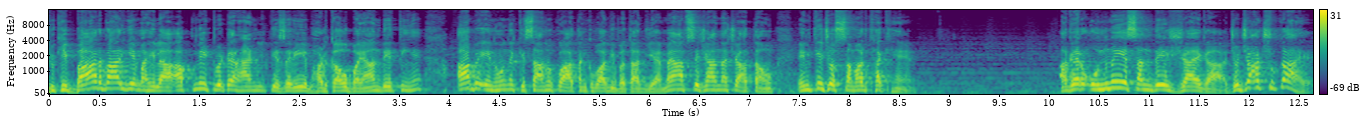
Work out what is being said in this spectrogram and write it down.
क्योंकि बार बार ये महिला अपने ट्विटर हैंडल के ज़रिए भड़काऊ बयान देती हैं। अब इन्होंने किसानों को आतंकवादी बता दिया है। मैं आपसे जानना चाहता हूँ, इनके जो समर्थक हैं, अगर उनमें यह संदेश जाएगा, जो जा चुका है,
